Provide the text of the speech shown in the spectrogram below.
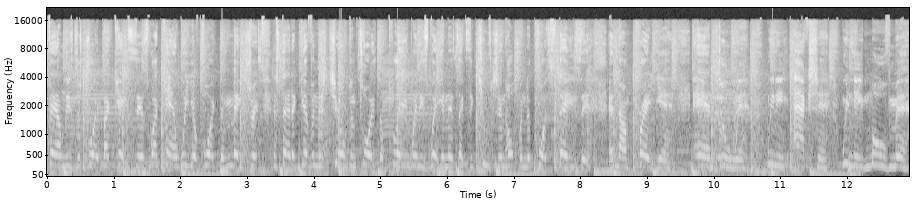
Families destroyed by cases. Why can't we avoid the matrix? Instead of giving his children toys to play with, he's waiting his execution, hoping the court stays it. And I'm praying and doing. We need action, we need movement.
